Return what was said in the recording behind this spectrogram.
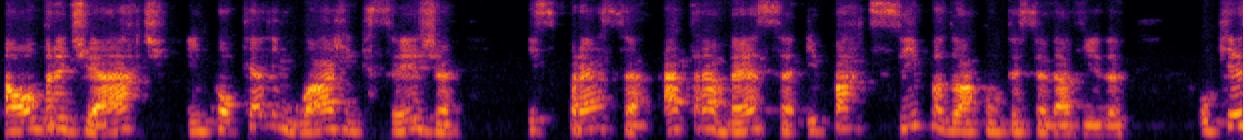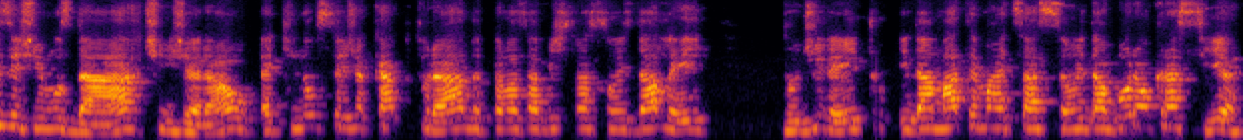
A obra de arte, em qualquer linguagem que seja, expressa, atravessa e participa do acontecer da vida. O que exigimos da arte, em geral, é que não seja capturada pelas abstrações da lei, do direito e da matematização e da burocracia,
